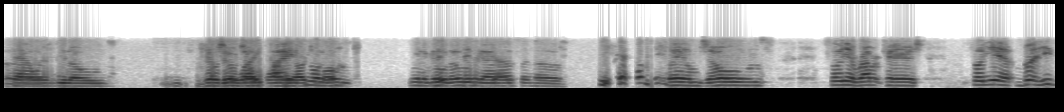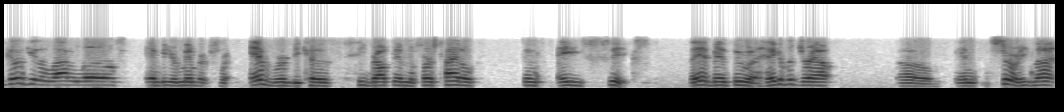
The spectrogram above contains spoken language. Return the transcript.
uh, Cowens. you know, JoJo, JoJo White, White. If you want to go, you want to go with those guys. Uh, Yeah, Sam Jones. So yeah, Robert Parish. So yeah, but he's gonna get a lot of love and be remembered forever because he brought them the first title since '86. They had been through a heck of a drought, um, and sure he's not.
